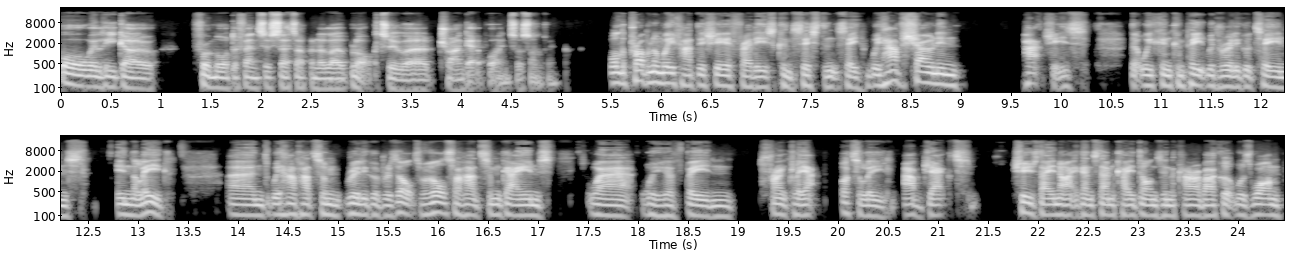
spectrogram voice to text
or will he go for a more defensive setup and a low block to uh, try and get a point or something? Well, the problem we've had this year, Freddie, is consistency. We have shown in patches that we can compete with really good teams in the league. And we have had some really good results. We've also had some games where we have been, frankly, utterly abject. Tuesday night against MK Dons in the Carabao Cup was one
